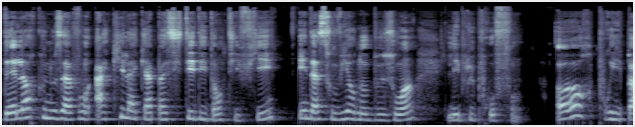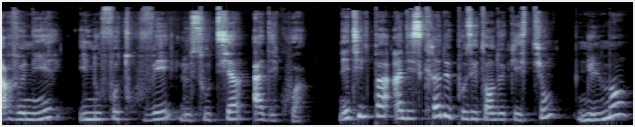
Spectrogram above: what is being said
dès lors que nous avons acquis la capacité d'identifier et d'assouvir nos besoins les plus profonds. Or, pour y parvenir, il nous faut trouver le soutien adéquat. N'est-il pas indiscret de poser tant de questions? Nullement.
